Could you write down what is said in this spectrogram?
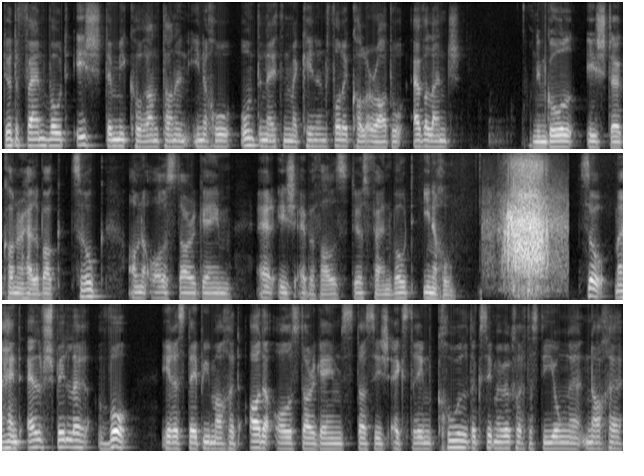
Durch den Fanvote ist der Mikko Rantanen reingekommen und der Nathan McKinnon von der Colorado Avalanche. Und im Goal ist der Connor Hellebuck zurück an einem All-Star-Game. Er ist ebenfalls durch das Fanvote reingekommen. So, wir haben elf Spieler, die ihr Debüt machen an den All-Star Games. Das ist extrem cool. Da sieht man wirklich, dass die Jungen nachher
